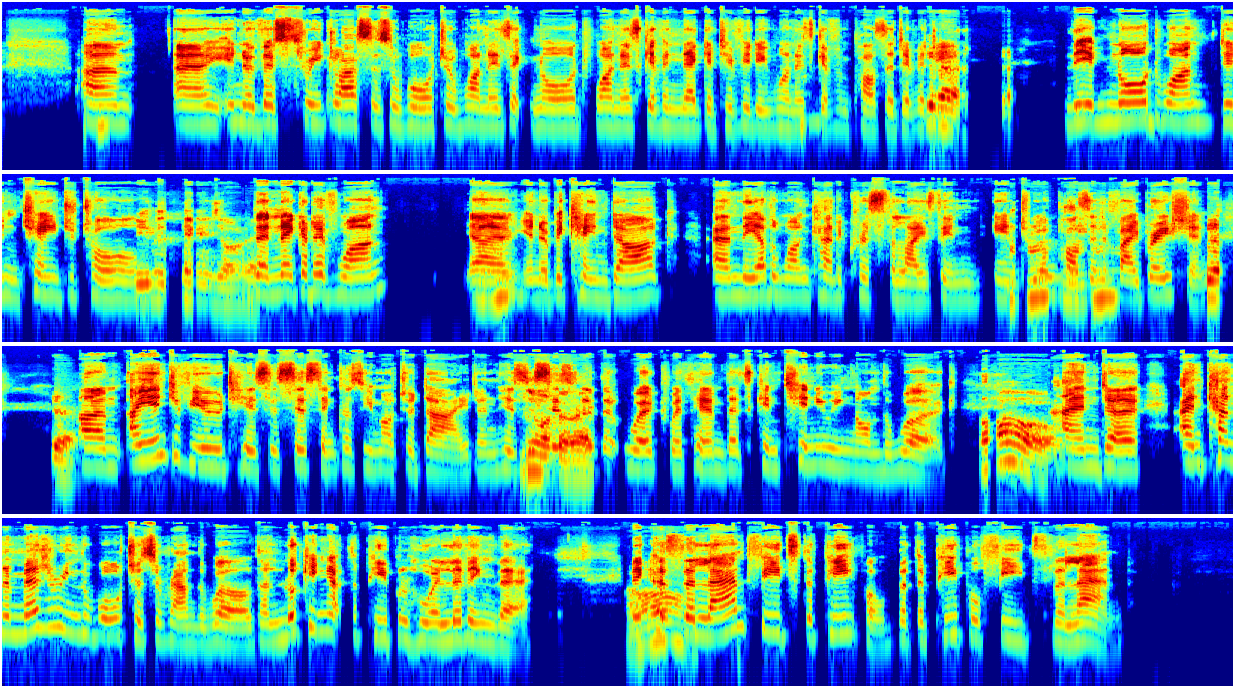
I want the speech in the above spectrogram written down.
um, uh, you know, there's three glasses of water. One is ignored, one is given negativity, one is given positivity. Yeah. The ignored one didn't change at all. Didn't change all. The negative one, uh, Mhm. you know, became dark, and the other one kind of crystallized in, into a Mhm, positive mhm. vibration. Yeah, yeah. Um, I interviewed his assistant because died, and his assistant right. that worked with him that's continuing on the work Oh, and uh, and kind of measuring the waters around the world and looking at the people who are living there because oh. the land feeds the people but the people feeds the land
